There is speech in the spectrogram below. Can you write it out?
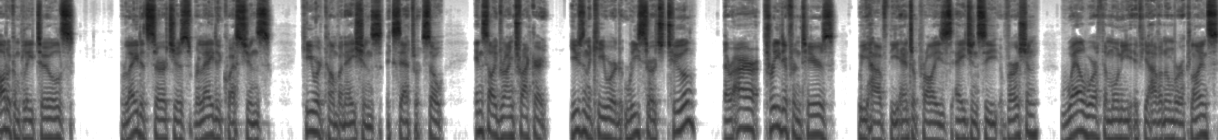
autocomplete tools, related searches, related questions, keyword combinations, etc. So inside Rank Tracker, using the keyword research tool, there are three different tiers. We have the enterprise agency version, well worth the money if you have a number of clients.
